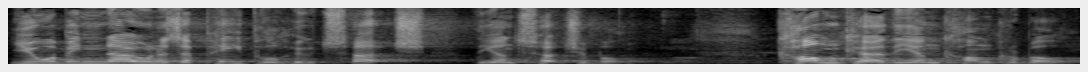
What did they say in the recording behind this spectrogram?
You will be known as a people who touch the untouchable, conquer the unconquerable,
